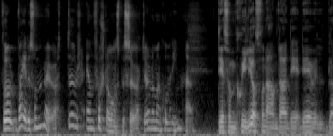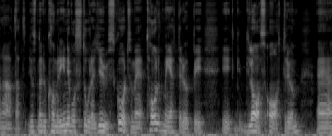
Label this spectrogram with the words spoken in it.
För vad är det som möter en förstagångsbesökare när man kommer in här? Det som skiljer oss från andra det, det, är väl bland annat att just när du kommer in i vår stora ljusgård som är 12 meter upp i, i glasatrium eh, Eh,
